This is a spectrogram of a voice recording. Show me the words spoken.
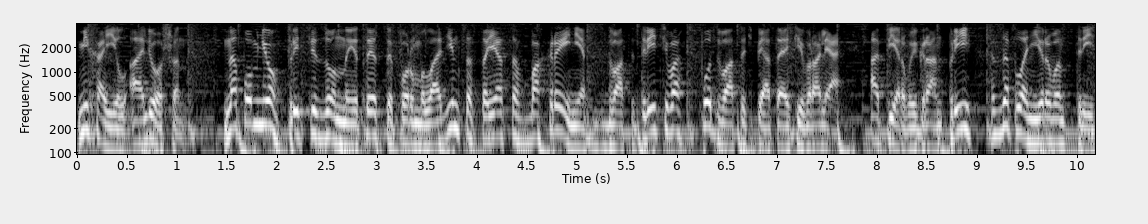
Михаил Алешин. Напомню, предсезонные тесты Формулы-1 состоятся в Бахрейне с 23 по 25 февраля, а первый гран-при запланирован с 3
